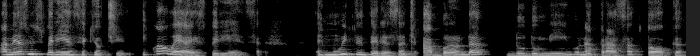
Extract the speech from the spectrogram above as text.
a mesma experiência que eu tive. E qual é a experiência? É muito interessante. A banda do domingo na praça toca,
